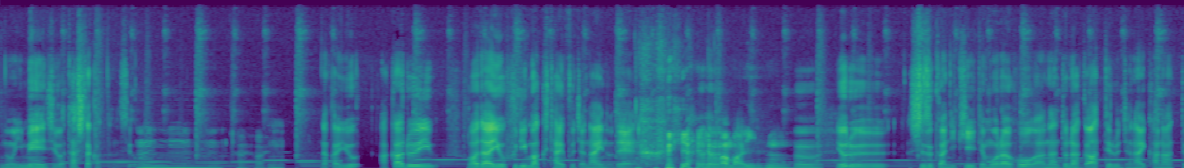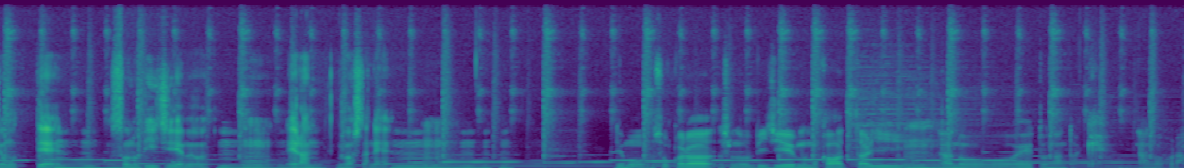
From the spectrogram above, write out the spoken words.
のイメージは出したかったんですよ。うんはいはい。うん、なんかよ明るい話題を振りまくタイプじゃないので。いやいやまあまあいい、うん、うん、夜静かに聞いてもらう方がなんとなく合ってるんじゃないかなって思って、その BGM、うん選びましたね。うんでもそこからその BGM も変わったり、あのえっ、ー、となんだっけ。あのほら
